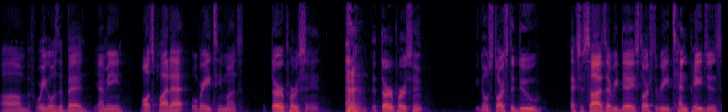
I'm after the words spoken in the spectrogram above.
um, before he goes to bed. You know i mean? Multiply that over 18 months. The third person the third person you know starts to do exercise every day starts to read 10 pages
